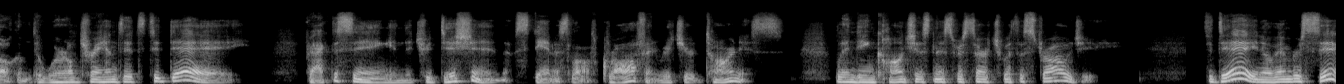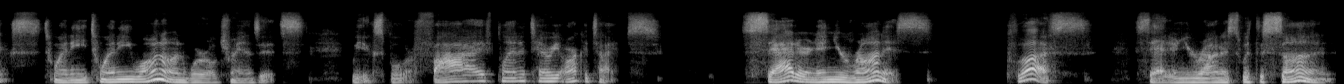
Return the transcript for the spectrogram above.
Welcome to World Transits Today, practicing in the tradition of Stanislav Grof and Richard Tarnas, blending consciousness research with astrology. Today, November 6, 2021, on World Transits, we explore five planetary archetypes. Saturn and Uranus, plus Saturn Uranus with the Sun,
